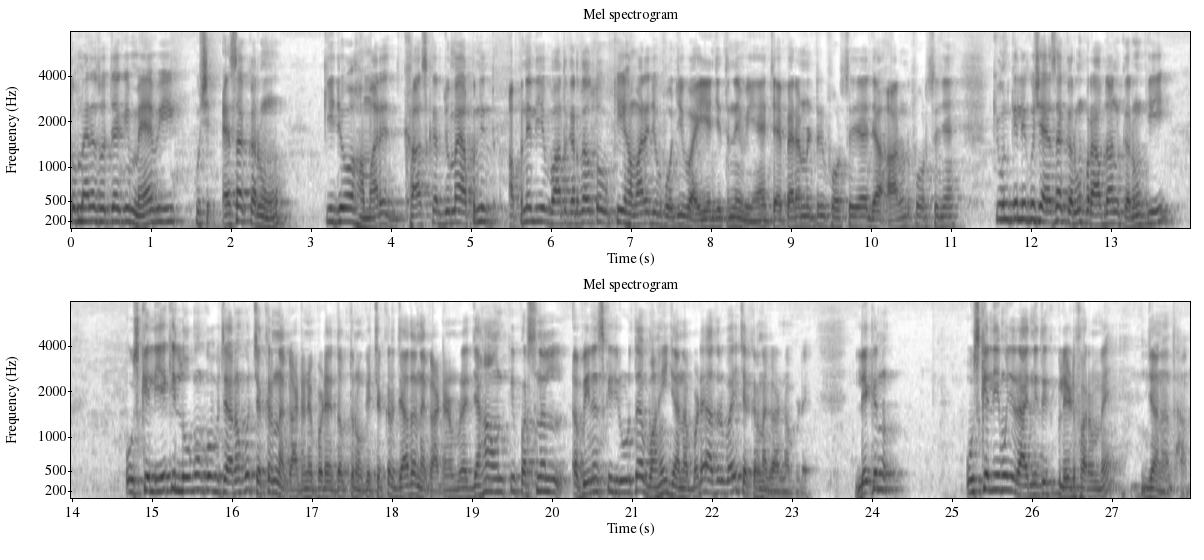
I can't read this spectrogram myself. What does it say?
तो मैंने सोचा कि मैं भी कुछ ऐसा करूँ कि जो हमारे, खासकर जो मैं अपनी, अपने लिए बात करता हूँ तो कि हमारे जो फौजी भाई हैं, जितने भी हैं, चाहे पैरामिलिट्री फोर्सेज हैं, या आर्म्ड फोर्सेज हैं, कि उनके लिए कुछ ऐसा करूँ, प्रावधान करूँ कि उसके लिए कि लोगों को, बेचारों को चक्कर ना काटने पड़े, दफ्तरों के चक्कर ज़्यादा ना काटने पड़े। जहाँ उनकी पर्सनल अपीरेंस की ज़रूरत है, वहीं जाना पड़े अदरवाइज़ चक्कर ना काटना पड़े। लेकिन उसके लिए मुझे राजनीतिक प्लेटफॉर्म में जाना था।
